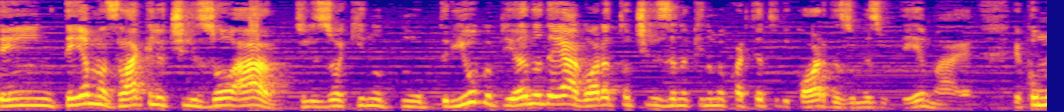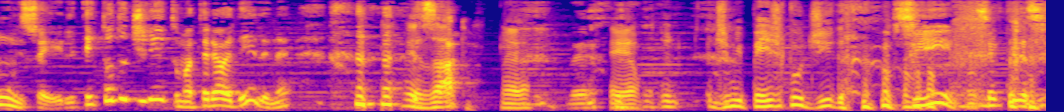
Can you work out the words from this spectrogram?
tem temas lá que ele utilizou, ah, utilizou aqui no, no trio, no piano, daí agora estou utilizando aqui no meu quarteto de cordas o mesmo tema. É, é, comum isso aí. Ele tem todo o direito, o material é dele, né? Exato. é. É. é. Jimmy Page que eu diga. Sim, com certeza.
